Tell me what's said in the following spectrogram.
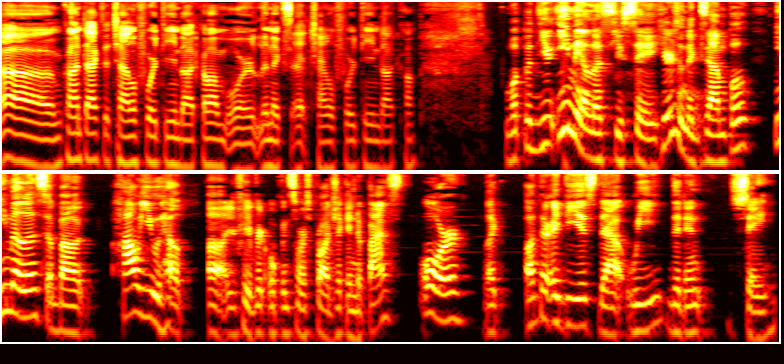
um, contact at channel14.com or linux at channel14.com. What would you email us? You say. Here's an example. Email us about how you helped uh, your favorite open source project in the past, or like other ideas that we didn't say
